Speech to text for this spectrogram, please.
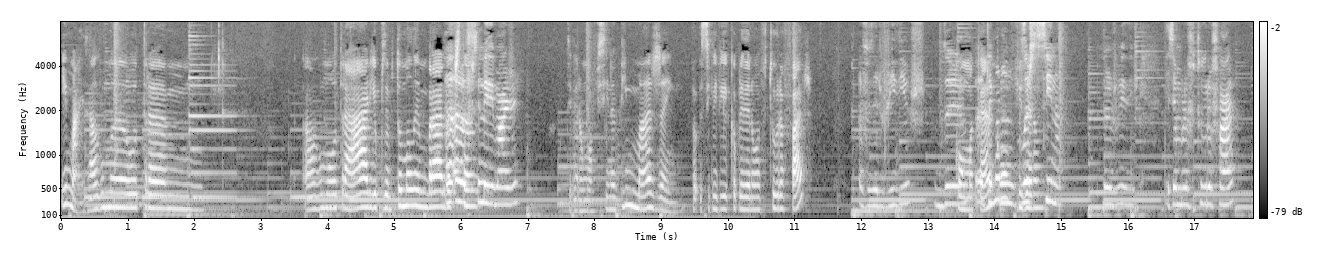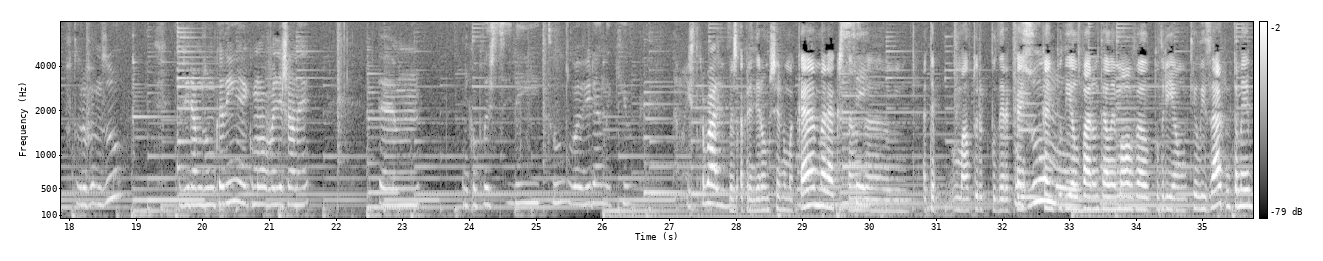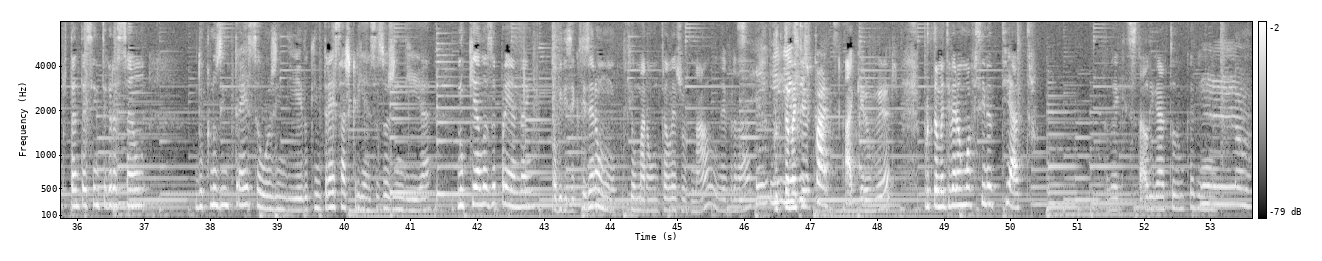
E mais, alguma outra. Alguma outra área? Por exemplo, estou-me a lembrar da A, a questão. oficina de imagem, Tiveram uma oficina de imagem. Significa que aprenderam a fotografar? a fazer vídeos de, Com uma até câmara? com Fizeram- plasticina. Fazemos vídeos. É sempre a fotografar. Fotografamos um, viramos um bocadinho, é como uma ovelha chão, não é? Um, e com plasticina e tudo, vai virando aquilo. Dá mais trabalho. Mas aprenderam a mexer numa câmara, a questão Sim. da. Até uma altura que puder, quem, quem podia levar um telemóvel poderiam utilizar. Também é importante essa integração do que nos interessa hoje em dia e do que interessa às crianças hoje em dia no que elas aprendem. Ouvi dizer que fizeram, filmaram um telejornal, é verdade? E, Porque e também eu tive- parte. Ah, quero ver. Porque também tiveram uma oficina de teatro. Também é que se está a ligar tudo um bocadinho. Hum,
